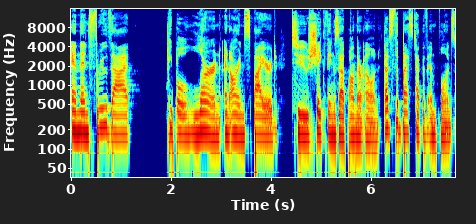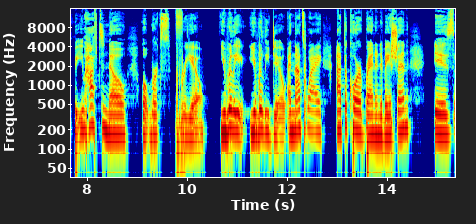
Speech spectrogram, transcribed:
And then through that, people learn and are inspired to shake things up on their own. That's the best type of influence, but you have to know what works for you. You really, you really do. And that's why at the core of brand innovation is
